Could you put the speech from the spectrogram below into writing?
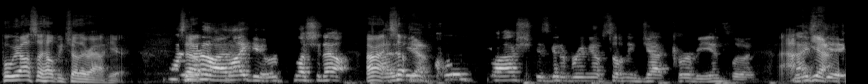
but we also help each other out here. So- no, no, I like it. Let's flush it out. All right. I so think yeah. of course Josh is going to bring up something Jack Kirby influenced. Uh, nice yeah. dig.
